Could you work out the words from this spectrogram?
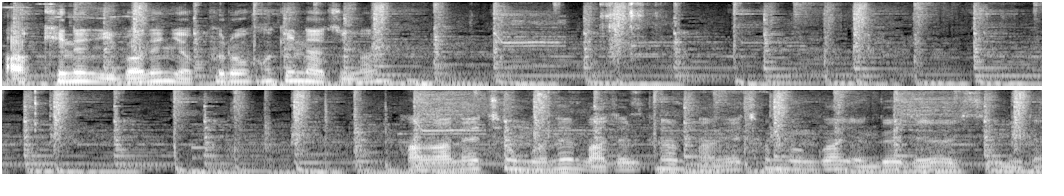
아키는 이번엔 옆으로 확인하지만 방안의 창문은 맞은편 방의 창문과 연결되어 있습니다.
